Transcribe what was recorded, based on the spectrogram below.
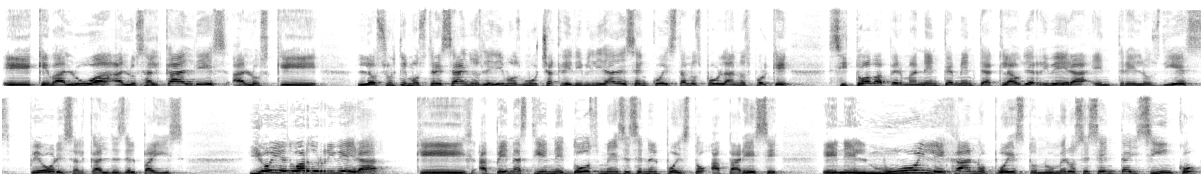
eh, que evalúa a los alcaldes, a los que los últimos tres años le dimos mucha credibilidad a esa encuesta a los poblanos porque situaba permanentemente a Claudia Rivera entre los diez peores alcaldes del país. Y hoy Eduardo Rivera, que apenas tiene dos meses en el puesto, aparece en el muy lejano puesto número 65.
